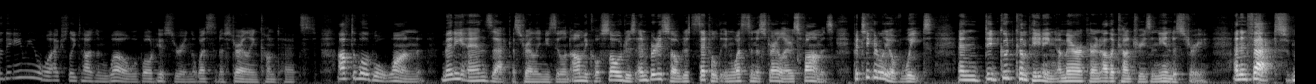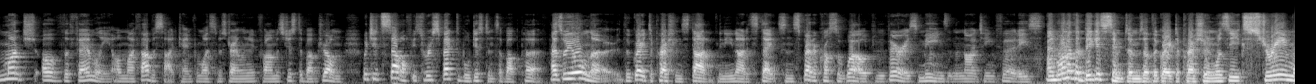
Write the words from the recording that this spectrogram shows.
So the Emu War actually ties in well with world history in the Western Australian context. After World War I, many ANZAC, Australian New Zealand Army Corps soldiers, and British soldiers settled in Western Australia as farmers, particularly of wheat, and did good competing America and other countries in the industry. And in fact, much of the family on my father's side came from Western Australian wheat farmers just above John, which itself is a respectable distance above Perth. As we all know, the Great Depression started in the United States and spread across the world through various means in the 1930s. And one of the biggest symptoms of the Great Depression was the extreme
